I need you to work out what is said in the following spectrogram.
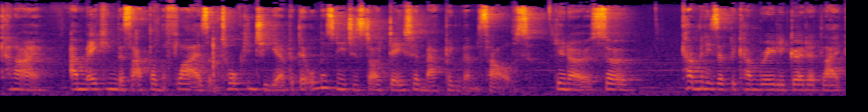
can I? I'm making this up on the fly as I'm talking to you, but they almost need to start data mapping themselves, you know. So companies have become really good at like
